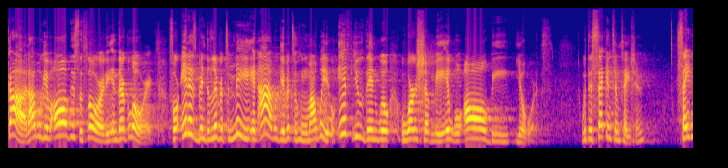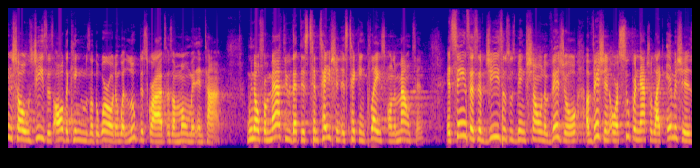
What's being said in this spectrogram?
God, I will give all this authority and their glory. For it has been delivered to me, and I will give it to whom I will. If you then will worship me, it will all be yours. With this second temptation, Satan shows Jesus all the kingdoms of the world and what Luke describes as a moment in time. We know from Matthew that this temptation is taking place on a mountain. It seems as if Jesus was being shown a visual, a vision, or supernatural like images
